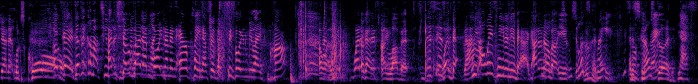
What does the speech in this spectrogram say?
Jen, it looks cool. Oh, good. It doesn't come out too much. I'm so glad? I'm Like, going on an airplane after this. People are gonna be like, huh? Oh, I, What is Okay. this? I love it. This is What the bag. is that? We always need a new bag. I don't know about you. It looks good. great. And it smells right? good. Yes.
